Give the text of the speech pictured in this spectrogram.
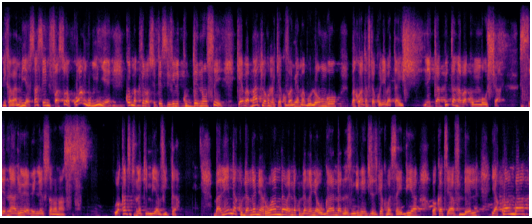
Nikawambia sasa ni faso kwangu mie kama acteur wa société civile kudenonse kiaba batu bako nakia kuvamia mabulongo bako natafuta kwenye bataishi. Nikapita na bakumbusha scenario ya 1996 wakati tunakimbia vita balienda kudanganya Rwanda, waenda kudanganya Uganda na zingine nchi zikiwa kuwasaidia wakati ya AFDL ya kwamba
